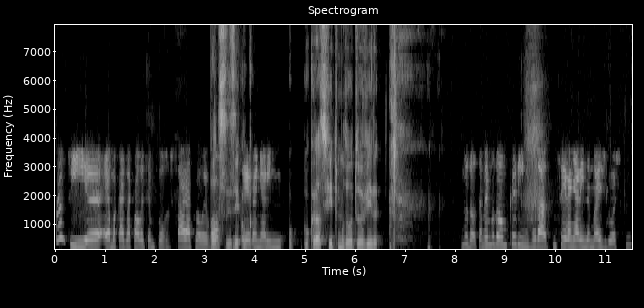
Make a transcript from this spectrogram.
Pronto, e uh, é uma casa à qual eu sempre vou regressar, à qual eu Pode-se dizer que o, ganhar em... o, o crossfit mudou a tua vida. Mudou, também mudou um bocadinho, verdade. Comecei a ganhar ainda mais gosto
